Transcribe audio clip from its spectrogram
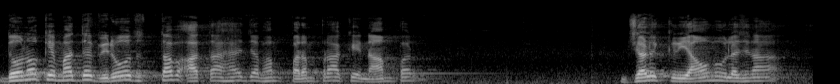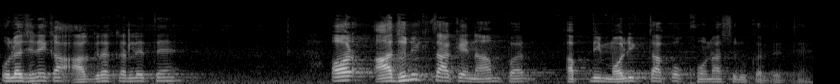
दोनों के मध्य विरोध तब आता है जब हम परंपरा के नाम पर जड़ क्रियाओं में उलझना, उलझने का आग्रह कर लेते हैं और आधुनिकता के नाम पर अपनी मौलिकता को खोना शुरू कर देते हैं।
